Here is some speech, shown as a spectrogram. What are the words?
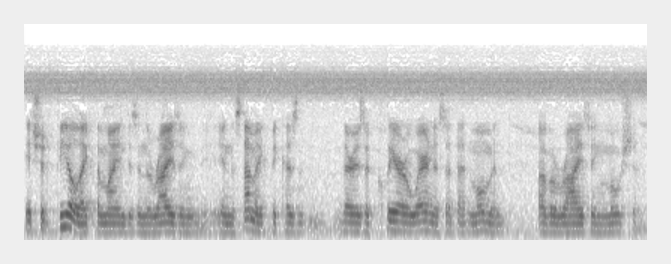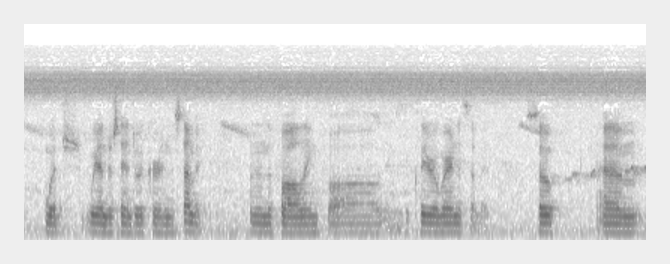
it should feel like the mind is in the rising in the stomach because there is a clear awareness at that moment of a rising motion, which we understand to occur in the stomach. And then the falling, falling, the clear awareness of it. So um,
